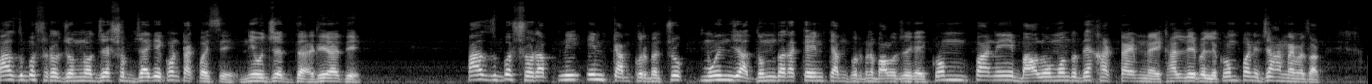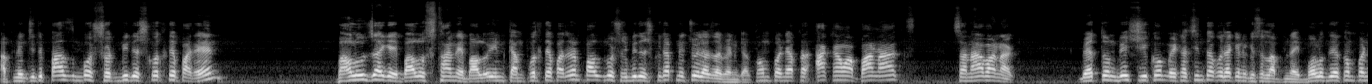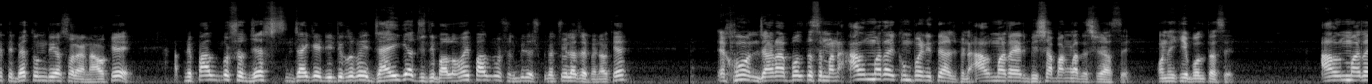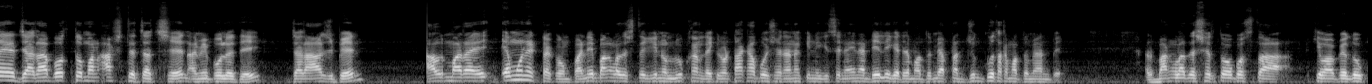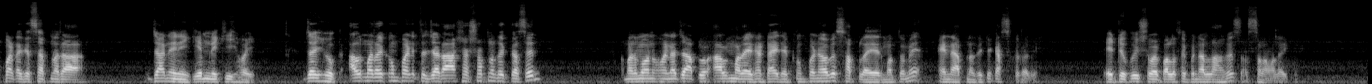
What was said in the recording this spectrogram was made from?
পাঁচ বছরের জন্য যেসব জায়গায় কন্ট্রাক্ট পাইছে নিউ জেদ্দা রিয়াদে পাঁচ বছর আপনি ইনকাম করবেন, চোখ মঞ্জা দুমদারাকে ইনকাম করবেন ভালো জায়গায়। কোম্পানি ভালো মন্দ দেখার টাইম নেই, খালি লেভেলে কোম্পানি জাহার নামে যান আপনি যদি পাঁচ বছর বিদেশ করতে পারেন, ভালো জায়গায়, ভালো স্থানে ভালো ইনকাম করতে পারবেন পাঁচ বছর বিদেশ করে আপনি চলে যাবেন কোম্পানি আপনার আকামা বানাক না বানাক। বেতন বেশি কম, এটা চিন্তা করে কিন্তু কিছু লাভ নাই? বলো দিয়ে কোম্পানিতে বেতন দিয়ে চলে না ওকে আপনি পাঁচ বছর যে জায়গায় ডিউটি করবেন জায়গা যদি ভালো হয়, পাঁচ বছর বিদেশ করে চলে যাবেন ওকে এখন যারা বলতেছে মানে আলমারাই কোম্পানিতে আসবেন আলমারায়ের ভিসা বাংলাদেশে আছে, অনেকেই বলতেছে। আলমারায় যারা বর্তমান আসতে চাচ্ছেন, আমি বলে দেই, যারা আসবেন, আলমারায় এমন একটা কোম্পানি বাংলাদেশ থেকে কোনো লোক আনলে, কোনো টাকা পয়সা না, কিনে কিছু নেই না ডেলিগেটের মাধ্যমে, আপনার যোগ্যতার মাধ্যমে আনবে। আর বাংলাদেশের তো অবস্থা কীভাবে লোক পাঠা গেছে আপনারা জানেনি এমনি কি হয়। যাই হোক, আলমারা কোম্পানিতে যারা আসার স্বপ্ন দেখতেছেন, আমার মনে হয় না যে আপনার আলমারা এটা ডাইরেক্ট কোম্পানি হবে সাপ্লাইয়ের মাধ্যমে এনে আপনাদেরকে কাজ করাবে। এটুকুই, সবাই ভালো থাকবেন, আল্লাহ হাফেজ, আসসালামু আলাইকুম।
